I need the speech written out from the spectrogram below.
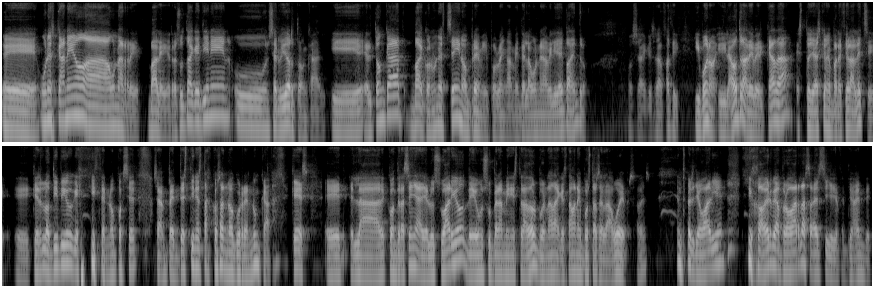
eh, un escaneo a una red, vale, resulta que tienen un servidor Tomcat y el Tomcat va con un exchange on-premise, pues venga, mete la vulnerabilidad y para adentro. O sea, que será fácil. Y bueno, y la otra de Bercada, esto ya es que me pareció la leche, eh, que es lo típico que dicen, no puede ser. O sea, en Pentesting estas cosas no ocurren nunca, que es eh, la contraseña del usuario de un superadministrador, pues nada, que estaban ahí puestas en la web, ¿sabes? Entonces llegó alguien y dijo, a ver, voy a probarlas, a ver si efectivamente.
